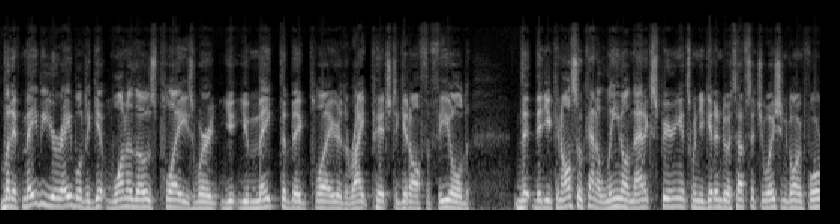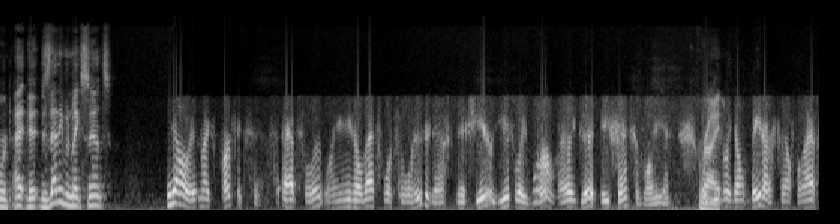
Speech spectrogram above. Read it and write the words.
But if maybe you're able to get one of those plays where you, you make the big play or the right pitch to get off the field – that, that you can also kind of lean on that experience when you get into a tough situation going forward? Does that even make sense? No, it makes perfect sense. Absolutely. And, you know, that's what's eluded us this year. Usually we're very good defensively, and we right. usually don't beat ourselves. The last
